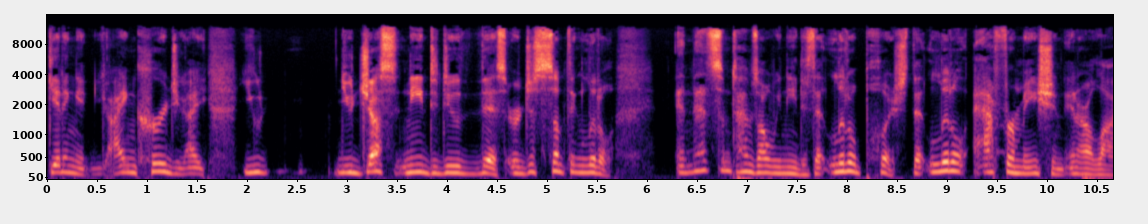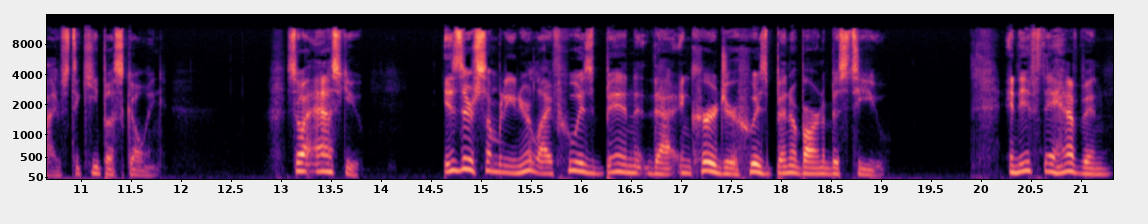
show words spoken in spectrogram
getting it. I encourage you. I you you just need to do this or just something little." And that's sometimes all we need is that little push, that little affirmation in our lives to keep us going. So I ask you, is there somebody in your life who has been that encourager, who has been a Barnabas to you? And if they have been,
